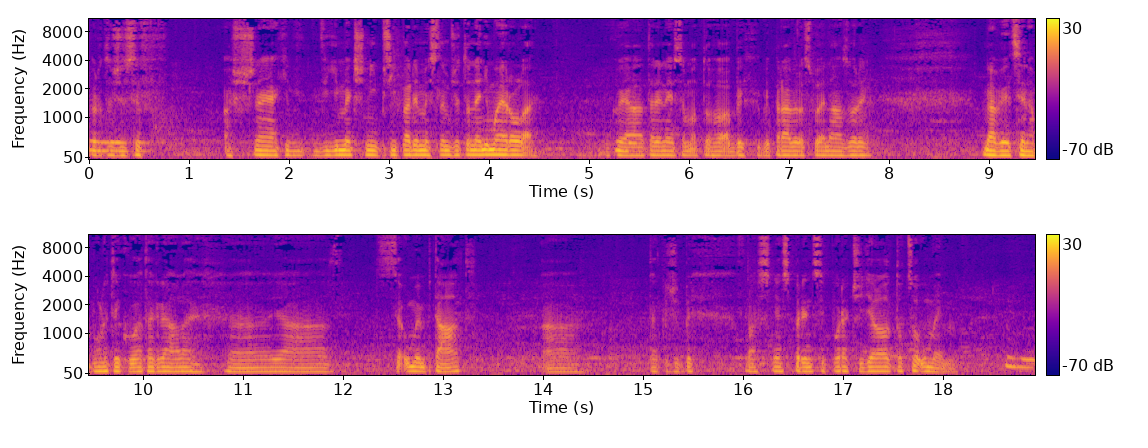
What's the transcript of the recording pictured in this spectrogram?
protože si v, až na nějaký výjimečný případy myslím, že to není moje role. Jako já tady nejsem od toho, abych vyprávěl svoje názory na věci, na politiku a tak dále. Já se umím ptát a takže bych vlastně z principu radši dělal to, co umím. Mm-hmm.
